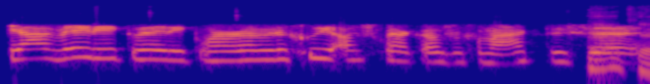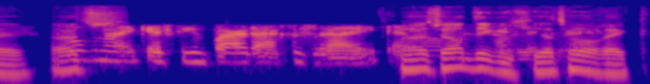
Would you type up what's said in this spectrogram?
Ja, weet ik, weet ik. Maar we hebben er een goede afspraak over gemaakt. Dus uh, okay. volgende week heeft hij een paar dagen vrij. En dat is wel een dingetje, dat hoor ik.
